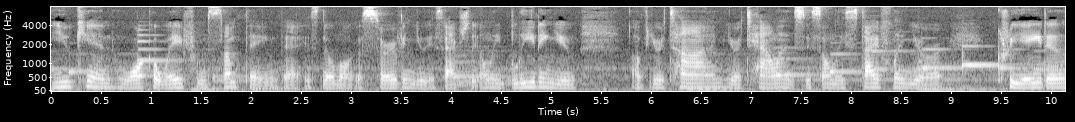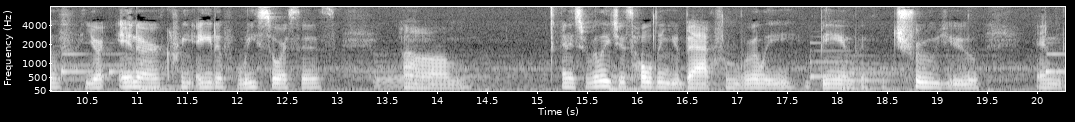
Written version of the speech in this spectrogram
you can walk away from something that is no longer serving you. It's actually only bleeding you of your time, your talents. It's only stifling your creative, your inner creative resources. Um, and it's really just holding you back from really being the true you. And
